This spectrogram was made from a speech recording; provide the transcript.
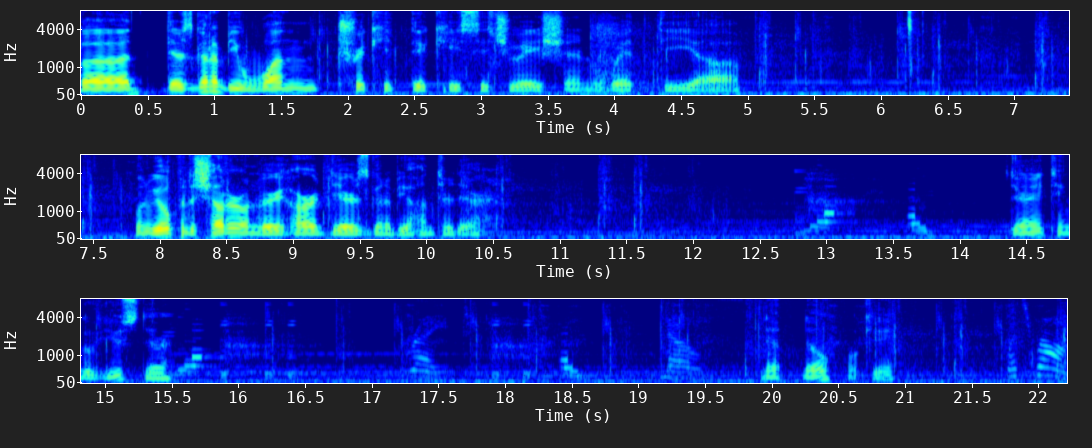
But there's gonna be one tricky dicky situation with the uh, when we open the shutter on very hard there's gonna be a hunter there. Is there anything of use there? Right. No. No, no, okay. What's wrong?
